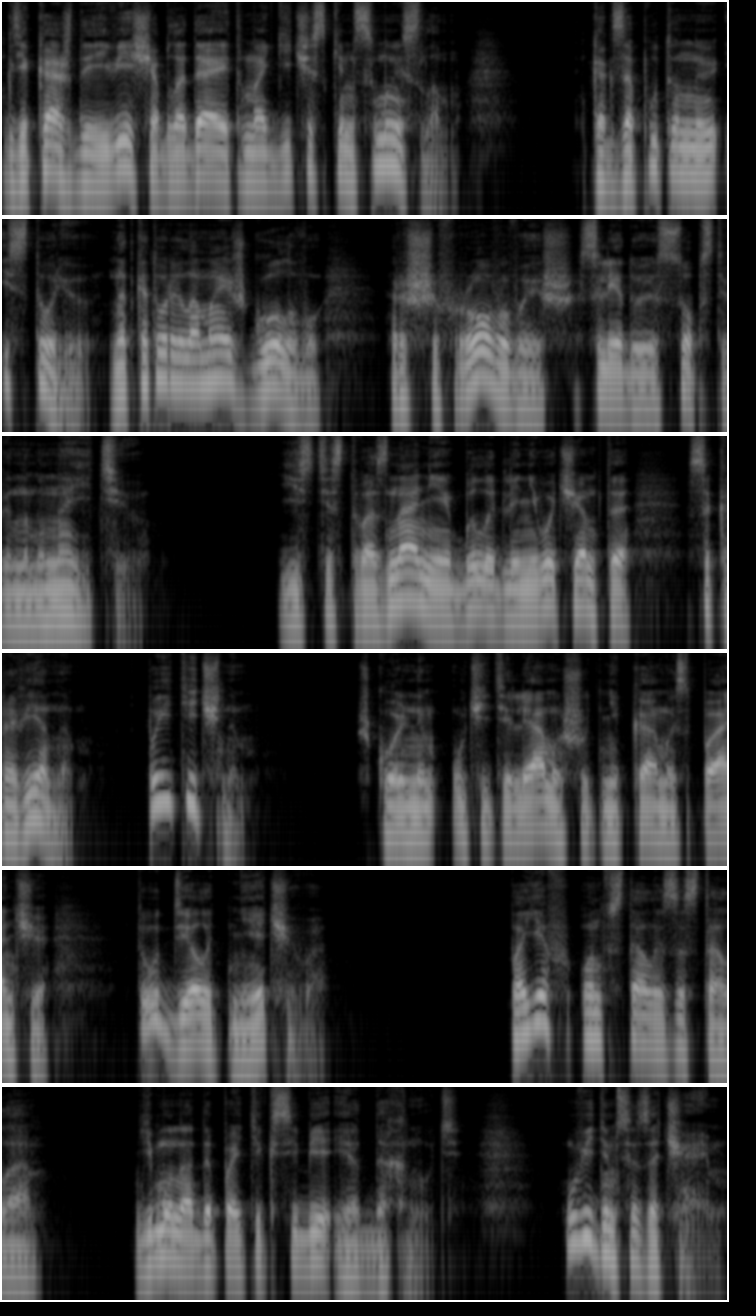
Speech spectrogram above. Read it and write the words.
где каждая вещь обладает магическим смыслом, как запутанную историю, над которой ломаешь голову, расшифровываешь, следуя собственному наитию. Естествознание было для него чем-то сокровенным, поэтичным. Школьным учителям и шутникам из панча тут делать нечего. Поев, он встал из-за стола. Ему надо пойти к себе и отдохнуть. Увидимся за чаем.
